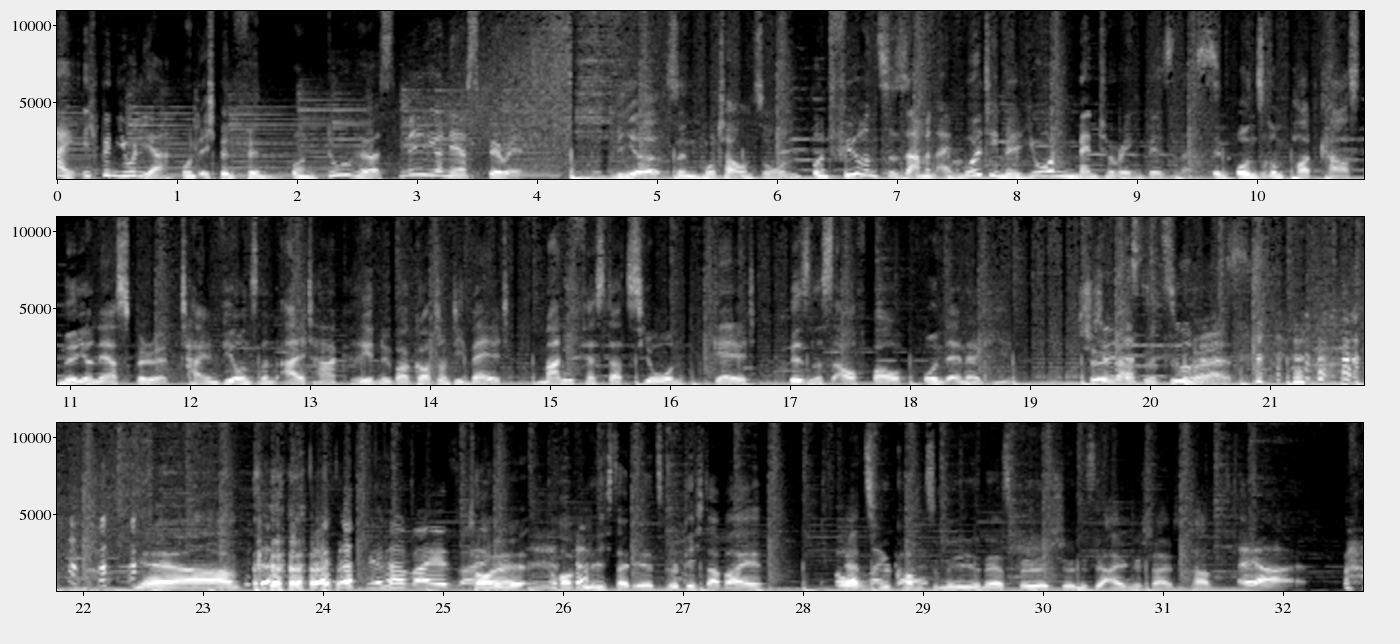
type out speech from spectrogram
Hi, ich bin Julia. Und ich bin Finn. Und du hörst Millionär Spirit. Wir sind Mutter und Sohn und führen zusammen ein Multimillionen-Mentoring-Business. In unserem Podcast Millionär Spirit teilen wir unseren Alltag, reden über Gott und die Welt, Manifestation, Geld, Businessaufbau und Energie. Schön, Schön dass, dass, du, zuhörst. yeah! Schön, dass wir dabei sein. Toll. Hoffentlich seid ihr jetzt wirklich dabei. Oh Herzlich willkommen Gott. zu Millionär Spirit. Schön, dass ihr eingeschaltet habt. Ja.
